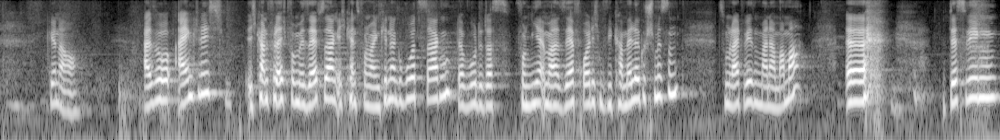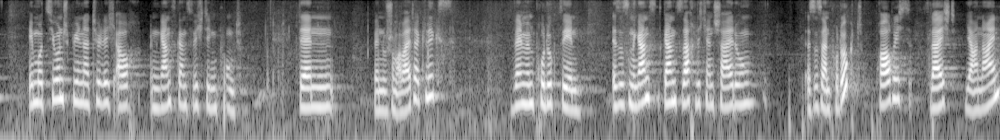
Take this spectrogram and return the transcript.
genau. Also eigentlich, ich kann vielleicht von mir selbst sagen, ich kenne es von meinen Kindergeburtstagen, da wurde das von mir immer sehr freudig wie Kamelle geschmissen zum Leidwesen meiner Mama. Äh, deswegen, Emotionen spielen natürlich auch einen ganz, ganz wichtigen Punkt. Denn, wenn du schon mal weiterklickst, wenn wir ein Produkt sehen, ist es eine ganz, ganz sachliche Entscheidung. Es ist ein Produkt, brauche ich es? Vielleicht ja, nein.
